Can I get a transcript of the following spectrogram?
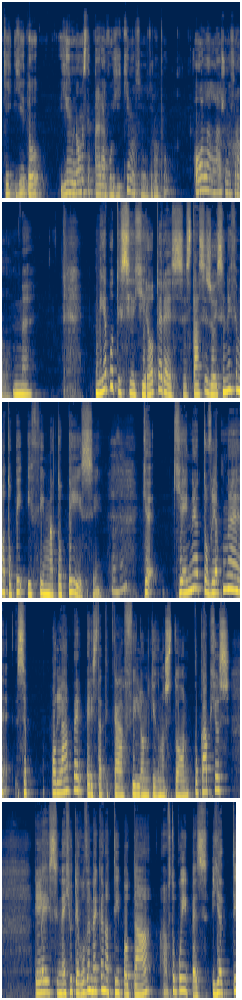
και για το... γινόμαστε παραγωγικοί με αυτόν τον τρόπο, όλα αλλάζουν χρώμα. Ναι. Μία από τις χειρότερες στάσεις ζωής είναι η, θυματοποί- η θυματοποίηση. Και, και είναι, το βλέπουμε σε πολλά περ- περιστατικά φίλων και γνωστών που κάποιος λέει συνέχεια ότι εγώ δεν έκανα τίποτα αυτό που είπες γιατί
